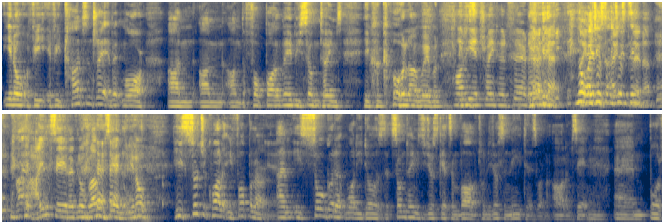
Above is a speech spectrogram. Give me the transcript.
You know, if he if he concentrate a bit more on on on the football, maybe sometimes he could go a long way. But Thought if he he's- had tried to infer there. no, I, I just, I I just didn't think say I, I'll say it. I've no problem saying it. You know, he's such a quality footballer, and he's so good at what he does that sometimes he just gets involved when he doesn't need to. Is what all I'm saying. Um, but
